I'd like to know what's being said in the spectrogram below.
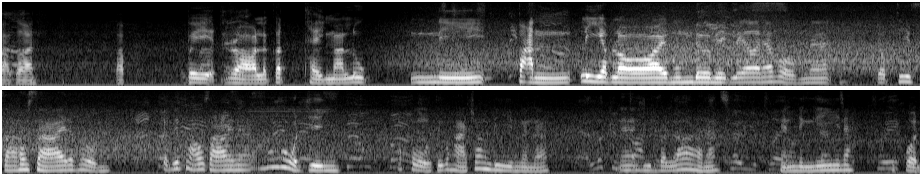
ฝากก่อนปับเปรอแล้วก็แทงมาลูก นี้ปั่นเรียบร้อย มุมเดิมอีกแล้วนะผมนะจบที่เท้าซ้ายนะผมจบที่เท้าซ้ายนะไม่โหดจริงโอ้โหถือว่าหาช่องดีเหมือนกันนะ Yeah, looking Nè, back at Dybala that, นะ เห็นอย่างนี้นะ ทุกคน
